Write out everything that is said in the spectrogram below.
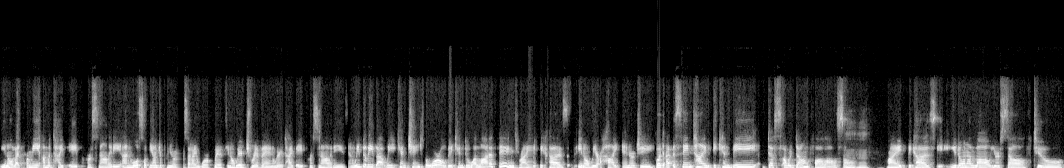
you know, like for me, I'm a type A personality, and most of the entrepreneurs that I work with, you know, we're driven, we're type A personalities, and we believe that we can change the world. We can do a lot of things, right? Because, you know, we are high energy, but at the same time, it can be just our downfall also. Mm-hmm right? Because you don't allow yourself to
